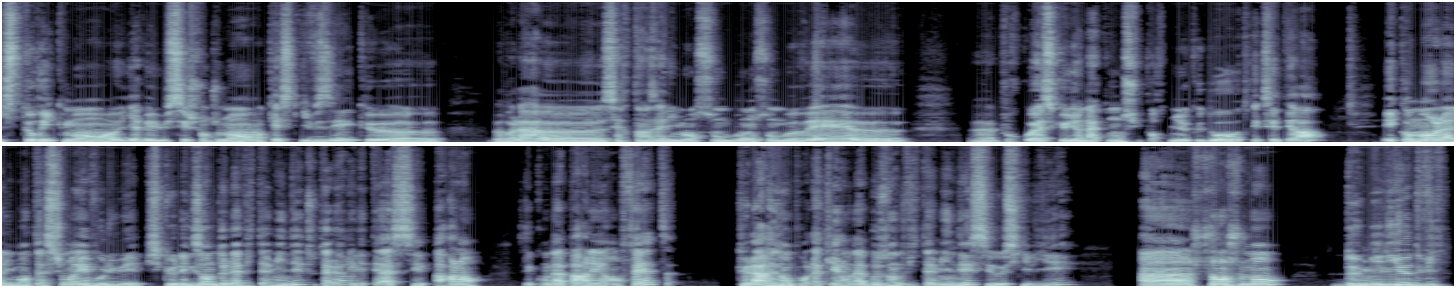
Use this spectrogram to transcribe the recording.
historiquement euh, il y avait eu ces changements, qu'est-ce qui faisait que euh, ben voilà euh, certains aliments sont bons, sont mauvais, euh, euh, pourquoi est-ce qu'il y en a qu'on supporte mieux que d'autres, etc. Et comment l'alimentation a évolué, puisque l'exemple de la vitamine D tout à l'heure il était assez parlant, c'est qu'on a parlé en fait que la raison pour laquelle on a besoin de vitamine D c'est aussi lié à un changement de milieu de vie.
